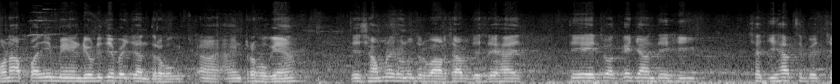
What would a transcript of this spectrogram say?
ਹੁਣ ਆਪਾਂ ਜੀ ਮੇਨ ਡਿਊਟੀ ਦੇ ਵਿੱਚ ਅੰਦਰ ਹੋ ਐਂਟਰ ਹੋ ਗਏ ਆ ਤੇ ਸਾਹਮਣੇ ਤੁਹਾਨੂੰ ਦਰਬਾਰ ਸਾਹਿਬ ਦਿਖ ਰਿਹਾ ਹੈ ਤੇ ਇਹ ਤੋਂ ਅੱਗੇ ਜਾਂਦੇ ਹੀ ਸੱਜੇ ਹੱਥ ਵਿੱਚ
